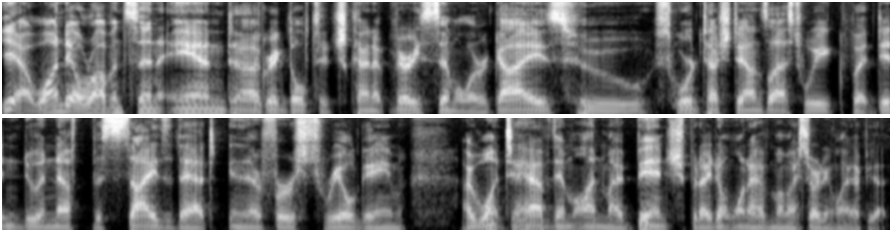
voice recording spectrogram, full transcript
Yeah, Wan'Dale Robinson and uh, Greg Dulcich, kind of very similar guys who scored touchdowns last week, but didn't do enough besides that in their first real game. I want to have them on my bench, but I don't want to have them on my starting lineup yet.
